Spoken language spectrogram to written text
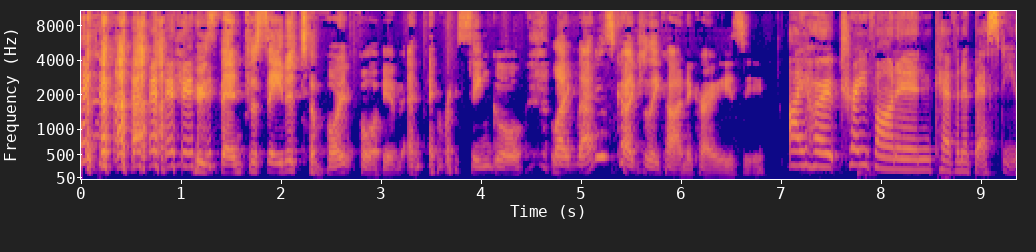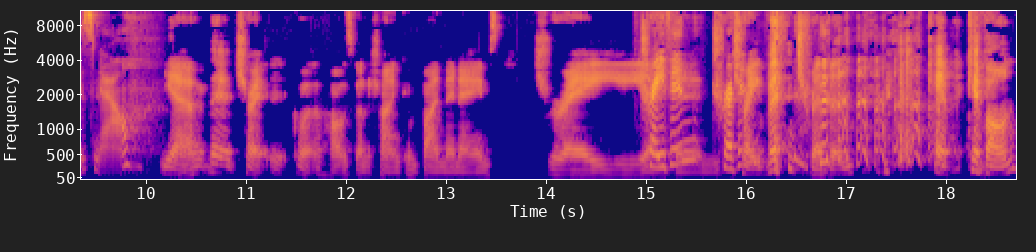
who's then proceeded to vote for him, and every single like that is actually kind of crazy. I hope Trayvon and Kevin are besties now. Yeah, they're Tra- I was going to try and combine their names. Trey. Traven? Trevin? Traven? Trevin. Kev- Kevon.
